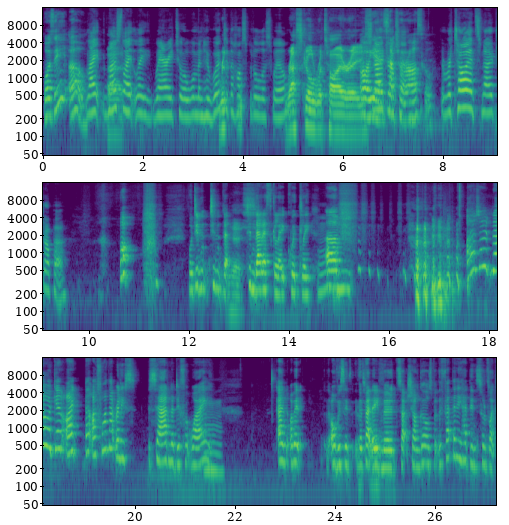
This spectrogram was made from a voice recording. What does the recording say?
Was he? Oh. Late, most Uh, lately married to a woman who worked Re- at the hospital as well. Rascal retirees. Oh yeah, such a Snowdropper. rascal. the retired snowdropper. well, didn't didn't that Yes. didn't that escalate quickly? Mm. Um, I don't know. Again, I that, I find that really s- sad in a different way. Mm. And I mean, obviously, the That's fact that he awful. murdered such young girls, but the fact that he had this sort of like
